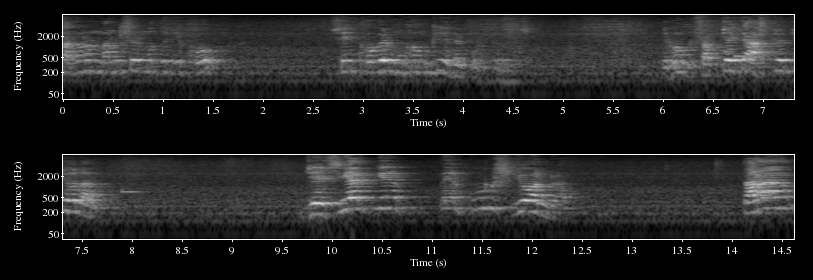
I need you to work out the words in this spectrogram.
সাধারণ মানুষের মধ্যে যে ক্ষোভ, সেই ক্ষোভের মুখোমুখি এদের পড়তে হয়েছে এবং সবচাইতে আশ্চর্য হলাম যে সিআরপিএফ এর পুরুষ জওয়ানরা, তারা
